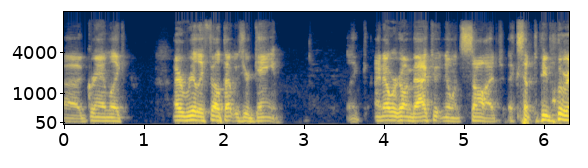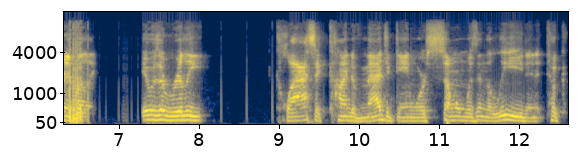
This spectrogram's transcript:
uh, Graham, like I really felt that was your game. Like I know we're going back to it, no one saw it except the people who were in it, but like it was a really classic kind of magic game where someone was in the lead and it took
